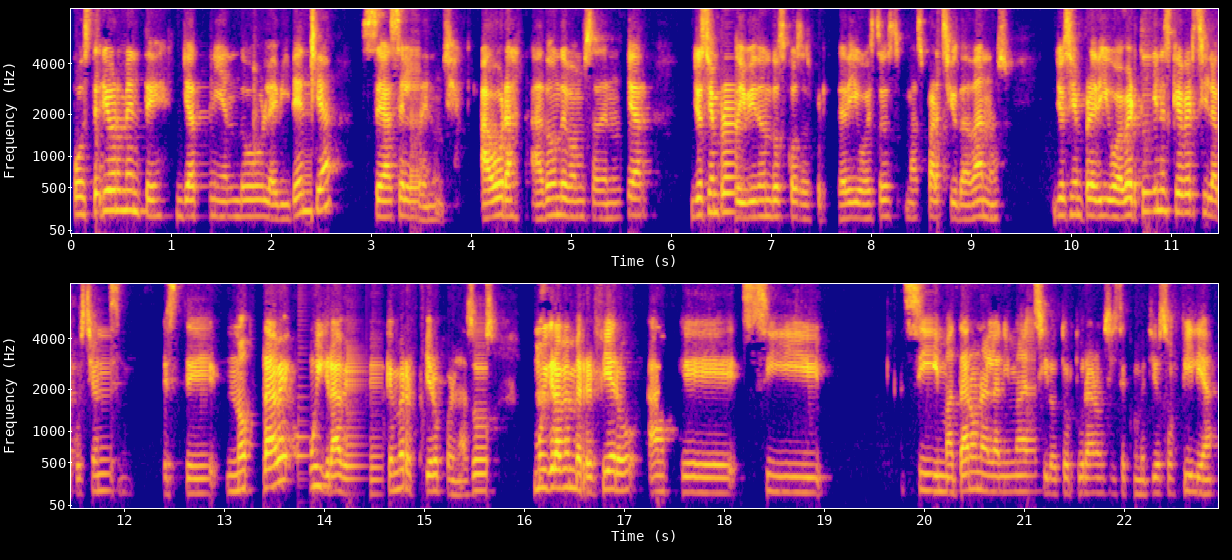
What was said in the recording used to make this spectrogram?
Posteriormente, ya teniendo la evidencia, se hace la denuncia. Ahora, ¿a dónde vamos a denunciar? Yo siempre lo divido en dos cosas, porque te digo, esto es más para ciudadanos. Yo siempre digo, a ver, tú tienes que ver si la cuestión es este, no grave o muy grave. ¿A qué me refiero con las dos? Muy grave me refiero a que si, si mataron al animal, si lo torturaron, si se cometió sofilia,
